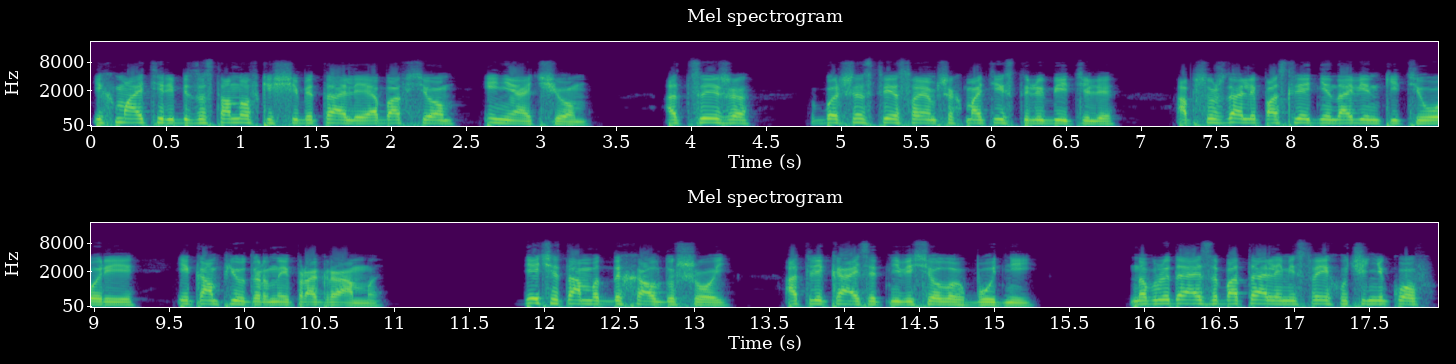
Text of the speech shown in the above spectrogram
их матери без остановки щебетали обо всем и ни о чем. Отцы же, в большинстве своем шахматисты-любители, обсуждали последние новинки теории и компьютерные программы. Дечи там отдыхал душой, отвлекаясь от невеселых будней. Наблюдая за баталиями своих учеников,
